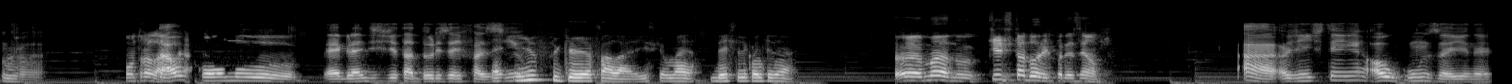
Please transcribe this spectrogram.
controlar. Controlar. tal cara. como é, grandes ditadores aí É faziam. isso que eu ia falar, é isso que eu mais. Deixa ele continuar. Ah, mano, que ditadores, por exemplo? Ah, a gente tem alguns aí, né?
